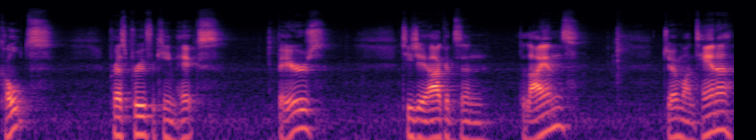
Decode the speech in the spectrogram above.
Colts. Press proof Akiem Hicks, Bears. TJ Hockenson, Lions. Joe Montana,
